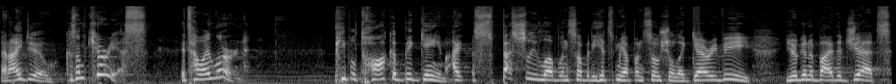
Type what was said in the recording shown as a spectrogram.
and I do, because I'm curious, it's how I learn people talk a big game. I especially love when somebody hits me up on social, like Gary Vee, you're gonna buy the Jets,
